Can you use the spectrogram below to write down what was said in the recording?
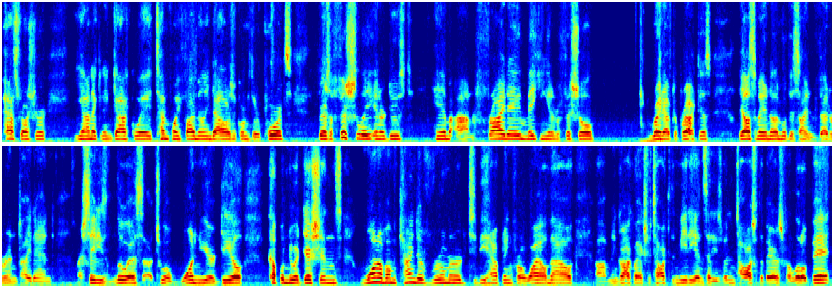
pass rusher Yannick Ngakoue, $10.5 million, according to the reports. Bears officially introduced him on Friday, making it an official right after practice. They also made another move to sign veteran tight end Marcedes Lewis uh, to a one year deal. A couple new additions. One of them kind of rumored to be happening for a while now. Um, Ngakoue actually talked to the media and said he's been in talks with the Bears for a little bit.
